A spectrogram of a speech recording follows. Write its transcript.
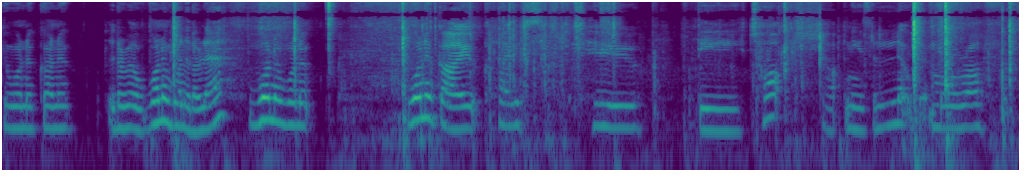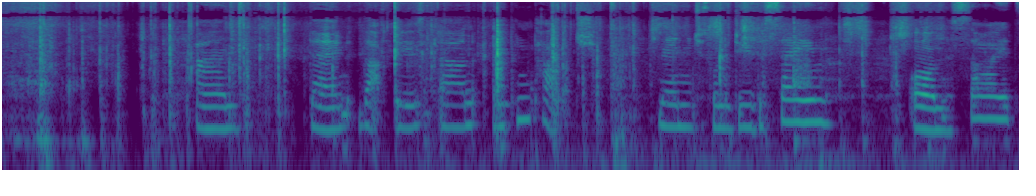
You want to gonna wanna wanna wanna wanna wanna wanna go close to the top. That needs a little bit more off. And then that is an open pouch. Then you just want to do the same on the sides.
